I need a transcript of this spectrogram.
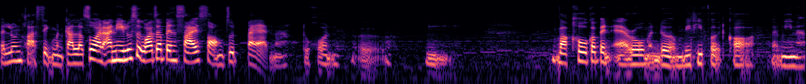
เป็นรุ่นคลาสสิกเหมือนกันแล้วส่วนอันนี้รู้สึกว่าจะเป็นไซส์ 2.8 นะ ทุกคน เออนี่ buckle ก็เป็น Arrow เหมือนเดิม วิธีเปิดก็แบบนี้นะ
